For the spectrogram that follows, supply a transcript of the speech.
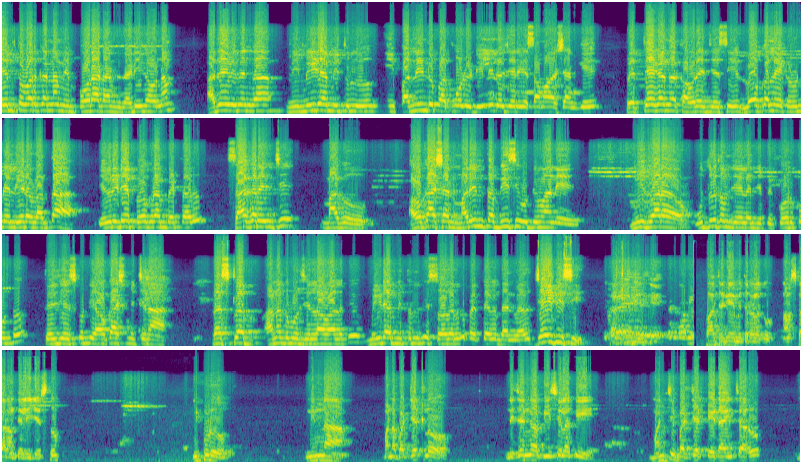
ఎంతవరకన్నా మేము పోరాటానికి రెడీగా ఉన్నాం. అదేవిధంగా మీ మీడియా మిత్రులు ఈ పన్నెండు పదమూడు ఢిల్లీలో జరిగే సమావేశానికి ప్రత్యేకంగా కవరేజ్ చేసి లోకల్లో ఇక్కడ ఉండే లీడర్లంతా ఎవ్రీడే ప్రోగ్రాం పెట్టారు సహకరించి మాకు అవకాశాన్ని మరింత బీసీ ఉద్యమాన్ని మీ ద్వారా ఉధృతం చేయాలని చెప్పి కోరుకుంటూ తెలియజేసుకుంటూ ఈ అవకాశం ఇచ్చిన ప్రెస్ క్లబ్ అనంతపూర్ జిల్లా వాళ్ళకి మీడియా మిత్రులకి సోదరులకు ప్రత్యేకంగా ధన్యవాదాలు. జై బీసీ పాత్రికేయ మిత్రులకు నమస్కారం తెలియజేస్తూ ఇప్పుడు నిన్న మన బడ్జెట్లో నిజంగా బీసీలకి మంచి బడ్జెట్ కేటాయించారు.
